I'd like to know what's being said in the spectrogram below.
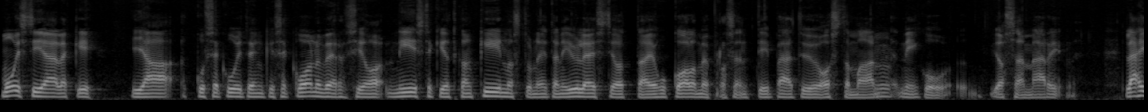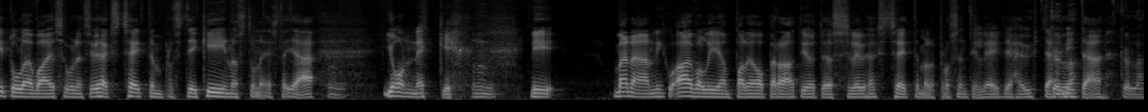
muistijälki, ja kun se kuitenkin se konversio niistäkin, jotka on kiinnostuneita, niin yleisesti ottaa joku kolme prosenttia päätyy ostamaan mm. niin kuin jossain määrin lähitulevaisuudessa 97 prosenttia kiinnostuneista jää mm. jonnekin. Mm. Niin mä näen niin kuin aivan liian paljon operaatioita, jos sille 97 prosentille ei tehdä yhtään kyllä, mitään. Kyllä,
